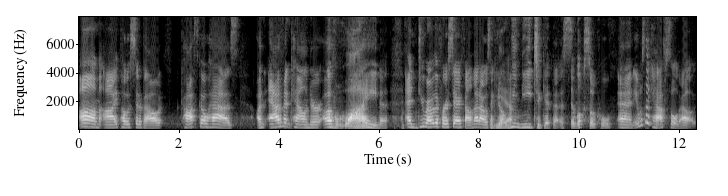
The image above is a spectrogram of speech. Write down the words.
um, I posted about Costco has an advent calendar of wine. And do you remember the first day I found that? I was like, no, Yeah. we need to get this. It looks so cool, And it was like half sold out.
